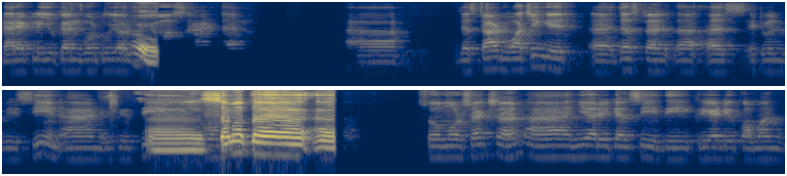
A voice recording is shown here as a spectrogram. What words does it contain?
directly you can go to your oh. videos and then uh, just start watching it uh, just as, uh, as it will be seen. And if you see uh, some of the uh, so more section uh, here you can see the creative commons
